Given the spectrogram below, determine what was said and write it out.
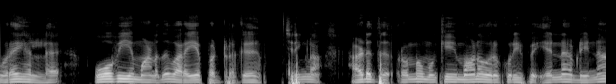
முறைகளில் ஓவியமானது வரையப்பட்டிருக்கு. சரிங்களா? அடுத்து ரொம்ப முக்கியமான ஒரு குறிப்பு என்ன அப்படின்னா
